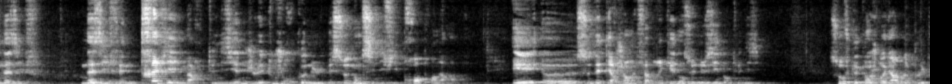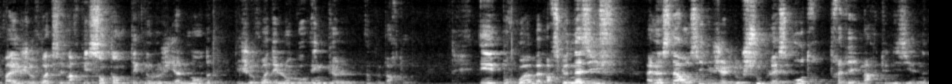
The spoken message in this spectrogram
Nazif. Nazif est une très vieille marque tunisienne, je l'ai toujours connue, et ce nom signifie propre en arabe. Et euh, ce détergent est fabriqué dans une usine en Tunisie. Sauf que quand je regarde de plus près, je vois que c'est marqué 100 ans de technologie allemande, et je vois des logos Henkel un peu partout. Et pourquoi? Bah, Parce que Nazif, à l'instar aussi du gel douche Souplesse, autre très vieille marque tunisienne,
